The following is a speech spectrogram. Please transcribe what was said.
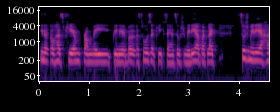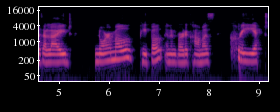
you know has came from me being able. I suppose I keep saying social media, but like social media has allowed normal people in inverted commas create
